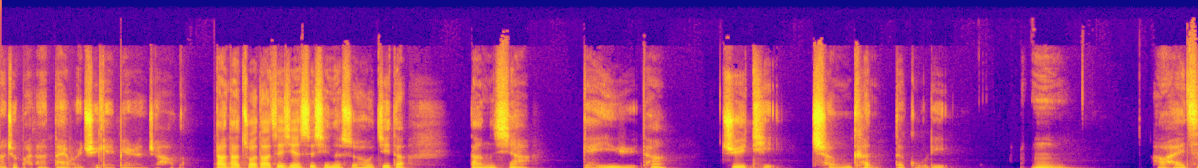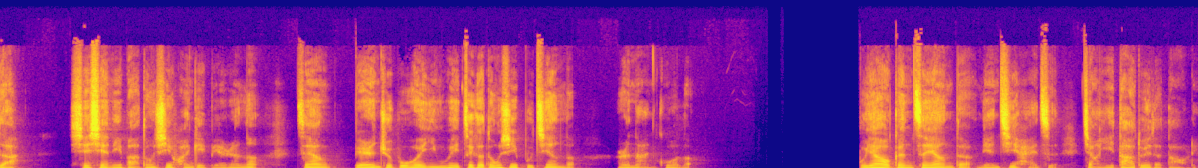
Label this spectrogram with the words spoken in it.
后就把它带回去给别人就好了。当他做到这件事情的时候，记得当下给予他具体诚恳的鼓励。嗯，好孩子啊，谢谢你把东西还给别人了，这样别人就不会因为这个东西不见了而难过了。不要跟这样的年纪孩子讲一大堆的道理。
